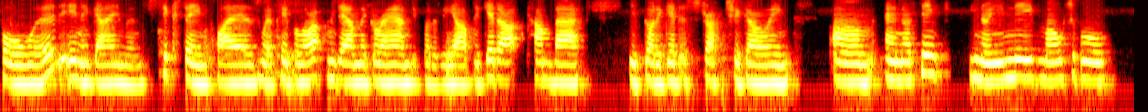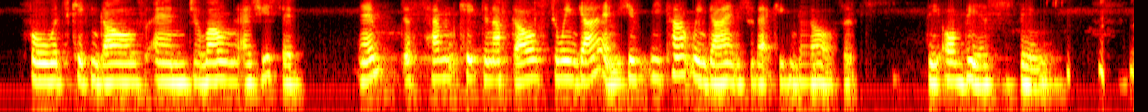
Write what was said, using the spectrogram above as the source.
forward in a game of 16 players where people are up and down the ground. You've got to be able to get up, come back. You've got to get a structure going. Um, and I think, you know, you need multiple forwards kicking goals. And Geelong, as you said, Em, just haven't kicked enough goals to win games. You, you can't win games without kicking goals. It's the obvious thing.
